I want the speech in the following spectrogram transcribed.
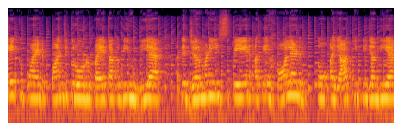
1.5 ਕਰੋੜ ਰੁਪਏ ਤੱਕ ਦੀ ਹੁੰਦੀ ਹੈ। ਅਤੇ ਜਰਮਨੀ, ਸਪੇਨ ਅਤੇ ਹਾਲੈਂਡ ਤੋਂ ਆਯਾਤ ਕੀਤੀ ਜਾਂਦੀ ਹੈ।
